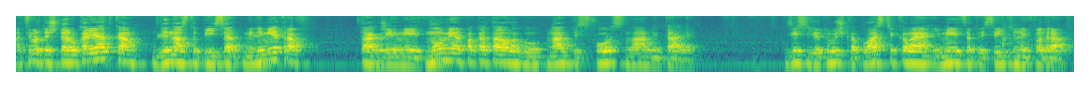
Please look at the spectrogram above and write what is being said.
Отверточная рукоятка, длина 150 мм, также имеет номер по каталогу, надпись Force на металле. Здесь идет ручка пластиковая, имеется присоединительный квадрат.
